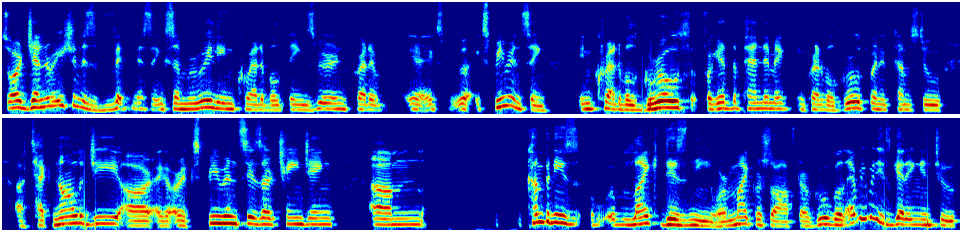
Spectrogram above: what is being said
So our generation is witnessing some really incredible things. We're incredible experiencing incredible growth. Forget the pandemic, incredible growth when it comes to uh, technology. Our our experiences are changing. Um, companies like Disney or Microsoft or Google, everybody's getting into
